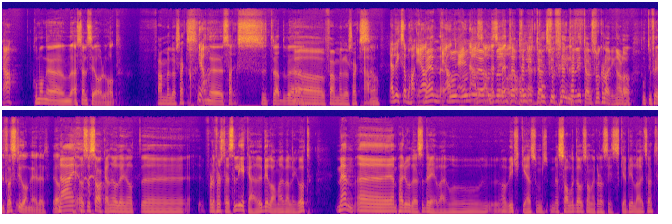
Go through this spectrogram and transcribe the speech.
Ja. Hvor mange SLC har du hatt? Fem eller seks. Ja. Mange 36? Ja, fem eller seks. ja. Jeg liksom har Jeg, Men, jeg en til, lytterens, Tok du feil? til, til lytterens forklaring her, da. Ja. Tok du feil første gang, eller? Ja. Nei, og så saken er jo den at eh, For det første så liker jeg jo bilene her veldig godt. Men eh, i en periode så drev jeg jo av yrke som, med salg av sånne klassiske biler. ikke sant?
